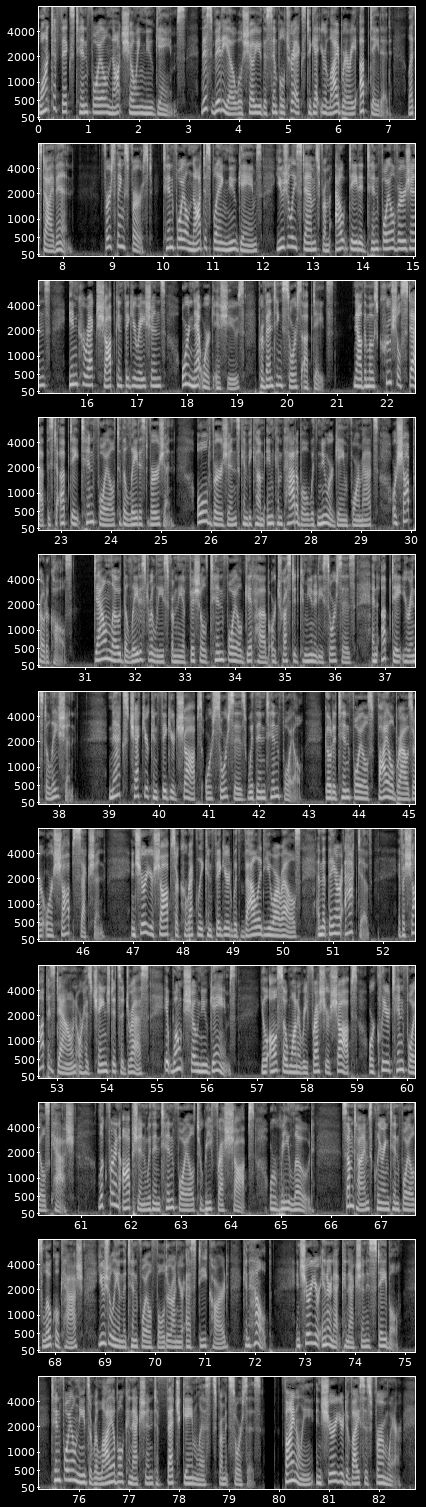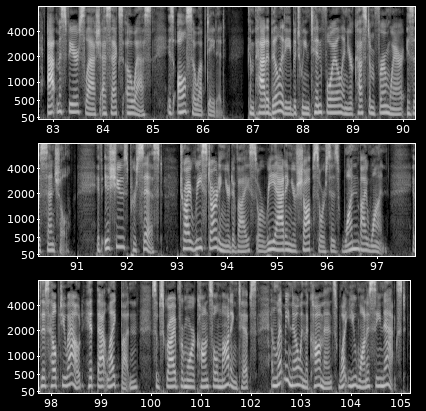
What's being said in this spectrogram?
Want to fix tinfoil not showing new games? This video will show you the simple tricks to get your library updated. Let's dive in. First things first, tinfoil not displaying new games usually stems from outdated tinfoil versions, incorrect shop configurations, or network issues, preventing source updates. Now, the most crucial step is to update tinfoil to the latest version. Old versions can become incompatible with newer game formats or shop protocols. Download the latest release from the official Tinfoil GitHub or trusted community sources and update your installation. Next, check your configured shops or sources within Tinfoil. Go to Tinfoil's File Browser or Shops section. Ensure your shops are correctly configured with valid URLs and that they are active. If a shop is down or has changed its address, it won't show new games. You'll also want to refresh your shops or clear Tinfoil's cache. Look for an option within Tinfoil to refresh shops or reload. Sometimes clearing Tinfoil's local cache, usually in the Tinfoil folder on your SD card, can help. Ensure your internet connection is stable. Tinfoil needs a reliable connection to fetch game lists from its sources. Finally, ensure your device's firmware, Atmosphere slash SXOS, is also updated. Compatibility between tinfoil and your custom firmware is essential. If issues persist, try restarting your device or re adding your shop sources one by one. If this helped you out, hit that like button, subscribe for more console modding tips, and let me know in the comments what you want to see next.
